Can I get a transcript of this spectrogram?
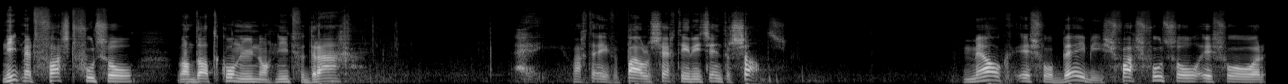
niet met vast voedsel, want dat kon u nog niet verdragen. Hé, hey, wacht even, Paulus zegt hier iets interessants. Melk is voor baby's, vast voedsel is voor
